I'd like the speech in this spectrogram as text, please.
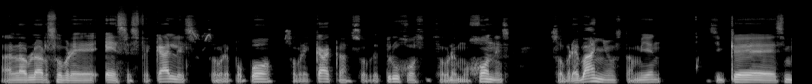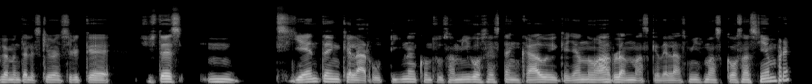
al hablar sobre heces fecales, sobre popó, sobre caca, sobre trujos, sobre mojones, sobre baños también. Así que simplemente les quiero decir que si ustedes mm, sienten que la rutina con sus amigos es estancado y que ya no hablan más que de las mismas cosas siempre,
